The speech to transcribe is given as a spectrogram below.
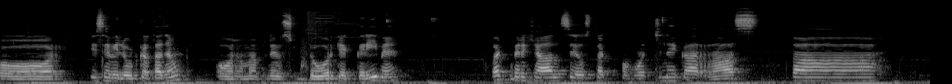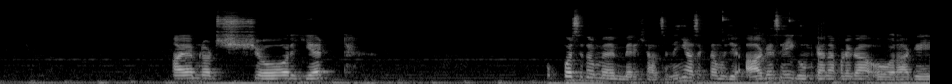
और इसे भी लोड करता जाऊँ और हम अपने उस डोर के करीब हैं। बट मेरे ख्याल से उस तक पहुँचने का रास्ता I am not sure yet ऊपर से तो मैं मेरे ख्याल से नहीं आ सकता। मुझे आगे से ही घूम के आना पड़ेगा और आगे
